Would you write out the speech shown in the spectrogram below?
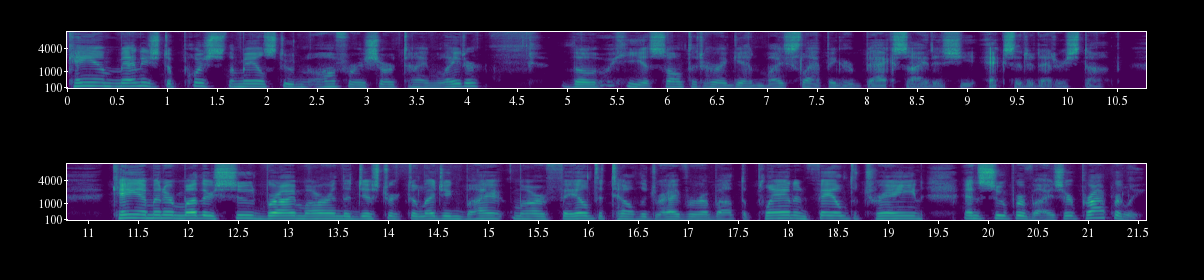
KM managed to push the male student off her a short time later, though he assaulted her again by slapping her backside as she exited at her stop. KM and her mother sued Brimar and the district, alleging Brimar failed to tell the driver about the plan and failed to train and supervise her properly.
